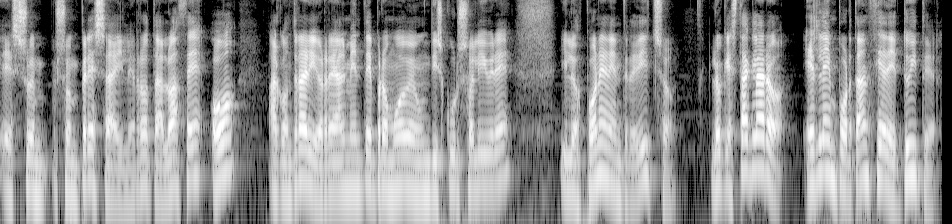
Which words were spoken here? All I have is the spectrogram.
es su, em, su empresa y le rota, lo hace, o al contrario, realmente promueve un discurso libre y los pone en entredicho. Lo que está claro es la importancia de Twitter.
